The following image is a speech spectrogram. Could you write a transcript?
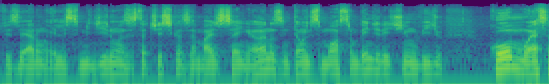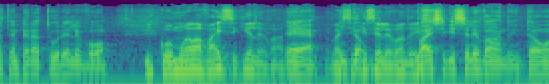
fizeram, eles mediram as estatísticas há mais de 100 anos, então eles mostram bem direitinho um vídeo como essa temperatura elevou. E como ela vai seguir elevando. É. Vai então, seguir se elevando, é isso? Vai seguir se elevando. Então,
